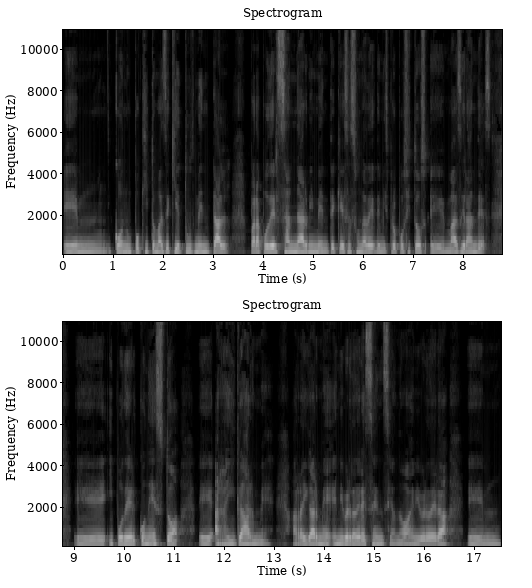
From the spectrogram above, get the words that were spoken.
em, con un poquito más de quietud mental, para poder sanar mi mente, que ese es uno de, mis propósitos eh, más grandes, eh, y poder con esto eh, arraigarme, arraigarme en mi verdadera esencia, ¿no? en mi verdadera em,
